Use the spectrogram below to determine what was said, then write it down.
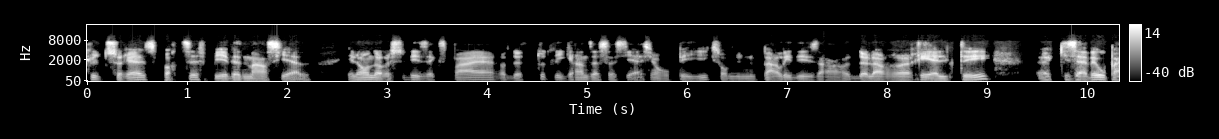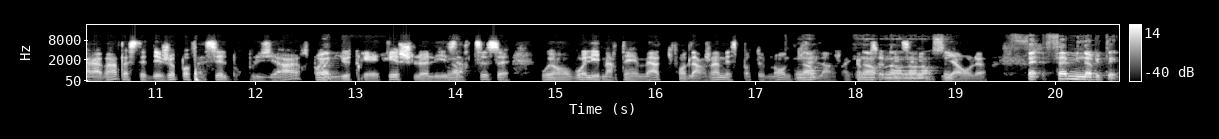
culturel, sportif et événementiel. Et là, on a reçu des experts de toutes les grandes associations au pays qui sont venus nous parler des, de leur réalité, euh, qu'ils avaient auparavant, parce que c'était déjà pas facile pour plusieurs. C'est pas un milieu très riche, là, les artistes. Oui, on voit les Martin Matt qui font de l'argent, mais c'est pas tout le monde qui fait de l'argent comme ça. Non, non, non, Fait, minorité.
